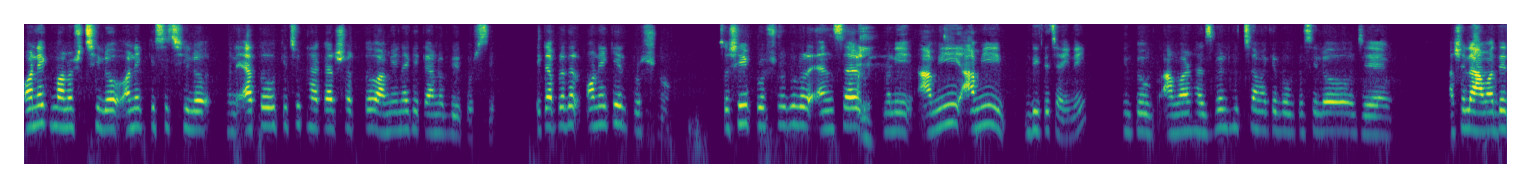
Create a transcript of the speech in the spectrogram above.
অনেক মানুষ ছিল, অনেক কিছু ছিল মানে এত কিছু থাকার সত্ত্বেও আমি এনাকে কেন বিয়ে করছি? এটা আপনাদের অনেকের প্রশ্ন। তো সেই প্রশ্নগুলোর অ্যান্সার মানে আমি আমি দিতে চাইনি কিন্তু আমার হাজবেন্ড হচ্ছে আমাকে বলতেছিল যে আসলে আমাদের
